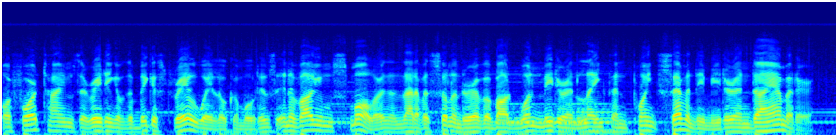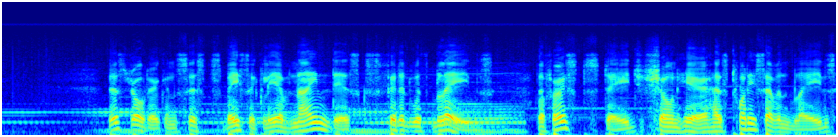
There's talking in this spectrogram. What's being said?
or four times the rating of the biggest railway locomotives in a volume smaller than that of a cylinder of about one meter in length and 0.70 meter in diameter. This rotor consists basically of nine discs fitted with blades, the first stage, shown here, has 27 blades,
